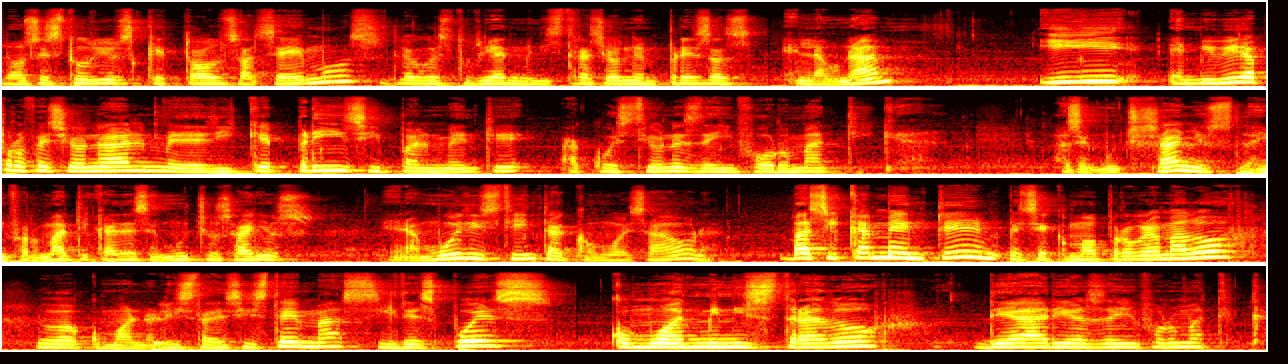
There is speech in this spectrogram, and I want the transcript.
los estudios que todos hacemos. Luego estudié administración de empresas en la UNAM. Y en mi vida profesional me dediqué principalmente a cuestiones de informática. Hace muchos años, la informática de hace muchos años era muy distinta como es ahora. Básicamente empecé como programador, luego como analista de sistemas y después como administrador de áreas de informática.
